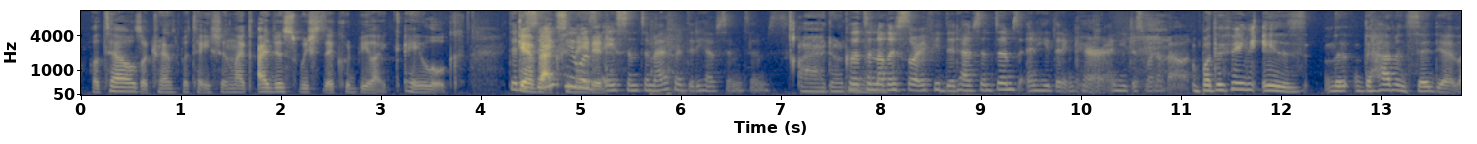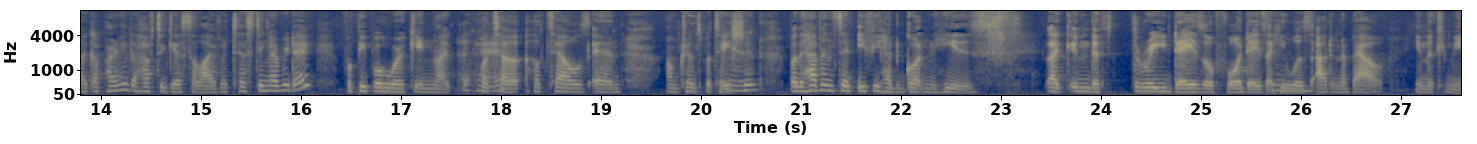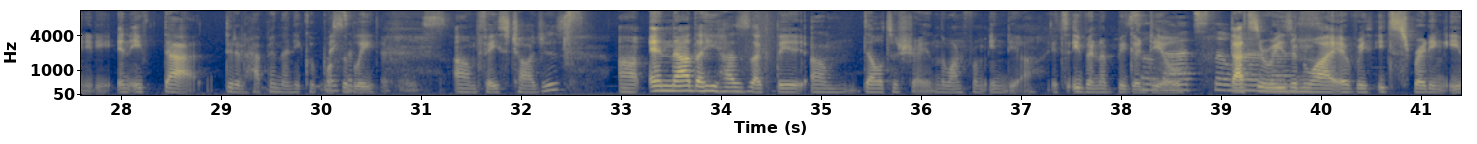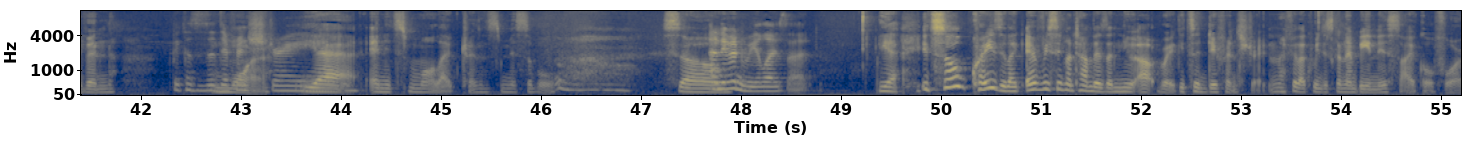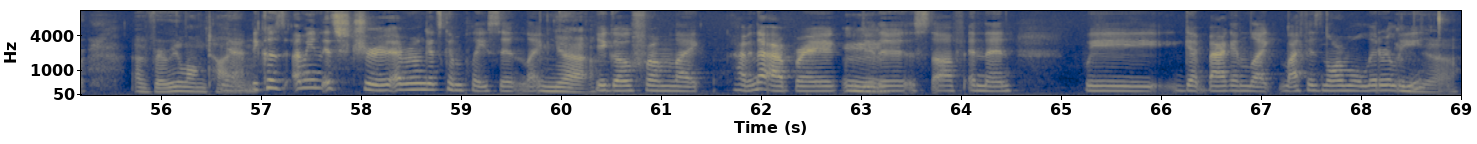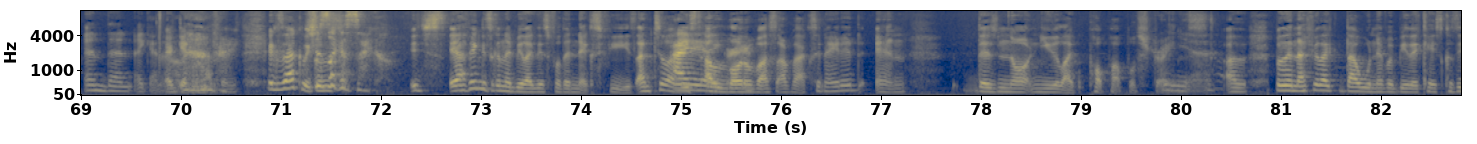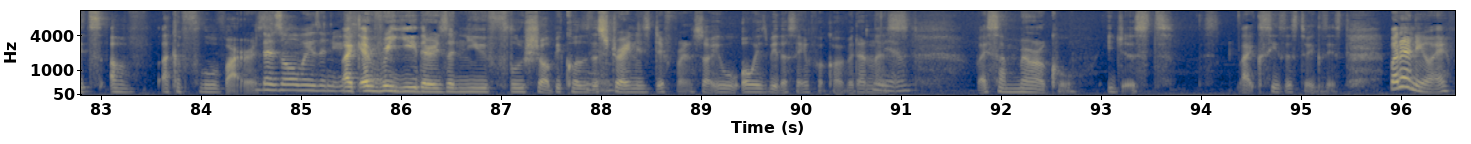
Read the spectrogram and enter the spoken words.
hotels or transportation, like I just wish there could be like, hey, look, Did get he say if he was asymptomatic or did he have symptoms? I don't. Know. Because it's another story if he did have symptoms and he didn't care and he just went about. But the thing is, they haven't said yet. Like apparently, they have to get saliva testing every day for people who work in like Okay. hotel hotels and um transportation. Mm. But they haven't said if he had gotten his, like in the three days or four days that he was Mm. out and about in the community, and if that didn't happen, then he could possibly um, face charges. Uh, and now that he has like the um, Delta strain, the one from India, it's even a bigger So deal. That's the, That's the reason that's- why every it's spreading even Because it's a different more. strain. Yeah, and it's more like transmissible. So I didn't even realize that. yeah, it's so crazy. Like every single time there's a new outbreak, it's a different strain, and I feel like we're just gonna be in this cycle for a very long time. Yeah, because I mean it's true. Everyone gets complacent. Like yeah, you go from like having the outbreak, we do Mm. the stuff, and then we get back and like life is normal, literally. yeah. And then again, Again, it another happens. Exactly. It's just like a cycle. it's. I think it's gonna be like this for the next few years until at I least a lot of us are vaccinated and there's not new like pop up of strains. Yeah. Uh, but then I feel like that will never be the case because it's of like a flu virus. There's always a new. like strain. every year there is a new flu shot because Yeah. the strain is different so it will always be the same for covid unless Yeah. By some miracle. It just like ceases to exist. But anyway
